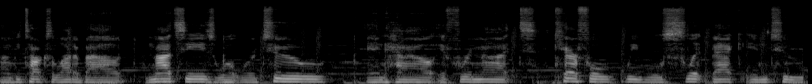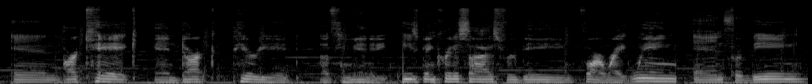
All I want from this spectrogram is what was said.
Um, he talks a lot about Nazis, World War II, and how if we're not careful, we will slip back into an archaic and dark period of humanity. He's been criticized for being far right wing and for being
